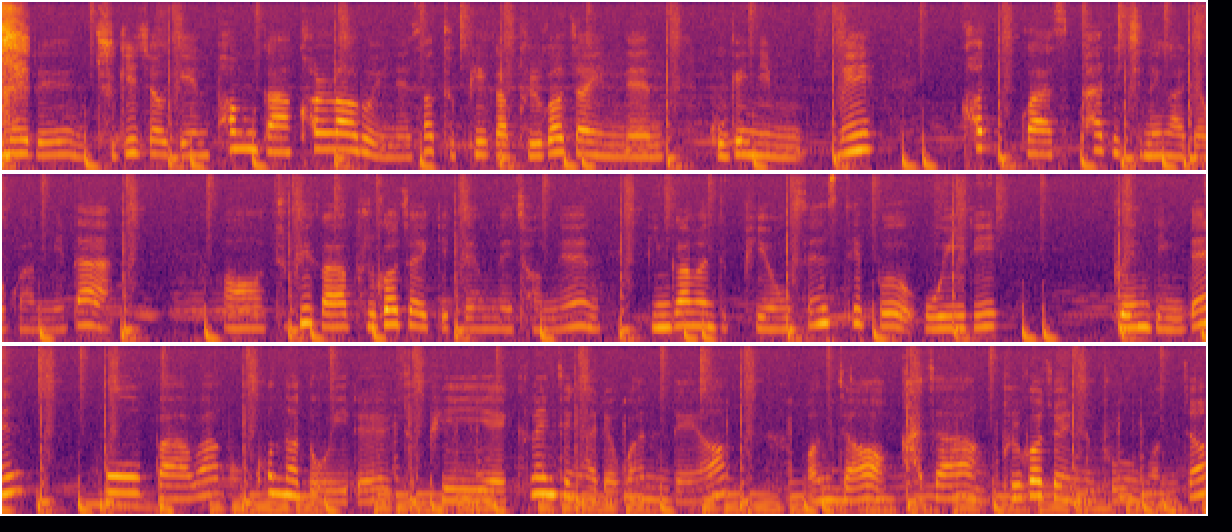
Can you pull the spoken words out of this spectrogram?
오늘은 주기적인 펌과 컬러로 인해서 두피가 붉어져 있는 고객님의 컷과 스파를 진행하려고 합니다. 어, 두피가 붉어져 있기 때문에 저는 민감한 두피용 sensitive 오일이 blending된 호호바와 코코넛 오일을 두피에 클렌징 하려고 하는데요. 먼저 가장 붉어져 있는 부분 먼저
